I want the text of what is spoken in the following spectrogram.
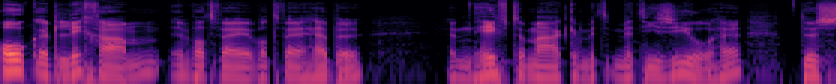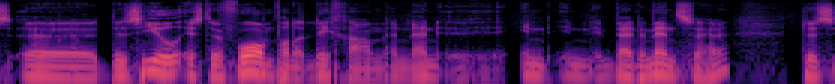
ook het lichaam eh, wat wij, wat wij hebben, em, heeft te maken met, met die ziel. Hè? Dus eh, de ziel is de vorm van het lichaam en, en eh, in, in, in- bij de mensen. Hè? Dus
